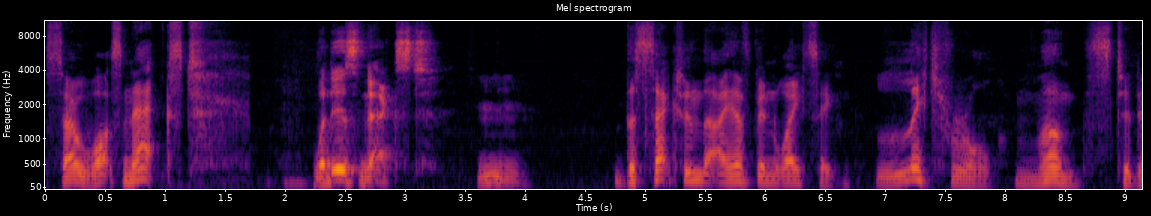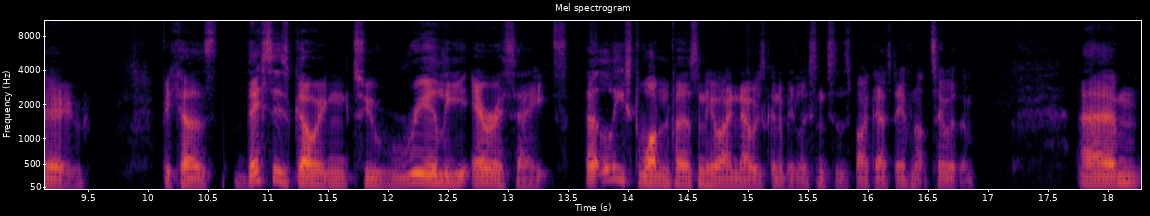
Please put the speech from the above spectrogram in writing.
So, what's next? What is next? Hmm. The section that I have been waiting literal months to do. Because this is going to really irritate at least one person who I know is going to be listening to this podcast, if not two of them. Um,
